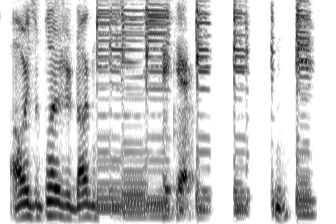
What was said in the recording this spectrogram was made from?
Always a pleasure, Doug. Take care. Mm-hmm.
